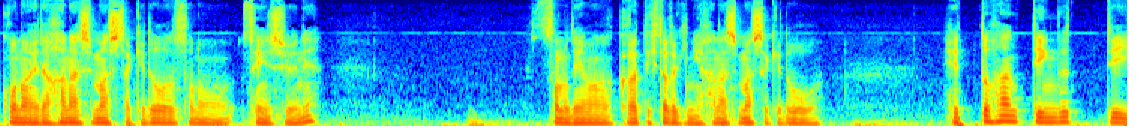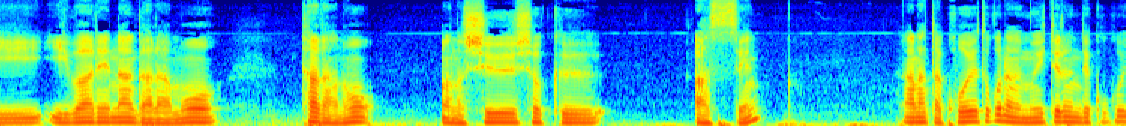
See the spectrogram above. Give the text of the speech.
この間話しましたけどその先週ねその電話がかかってきた時に話しましたけどヘッドハンティングって言われながらもただのあの就職斡旋あなたこういうところに向いてるんでここ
